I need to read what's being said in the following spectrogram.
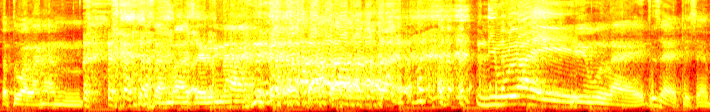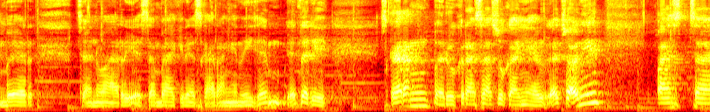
petualangan bersama Serina. Dimulai. Ini mulai itu saya Desember, Januari ya, sampai akhirnya sekarang ini saya ya tadi sekarang baru kerasa sukanya soalnya pasca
